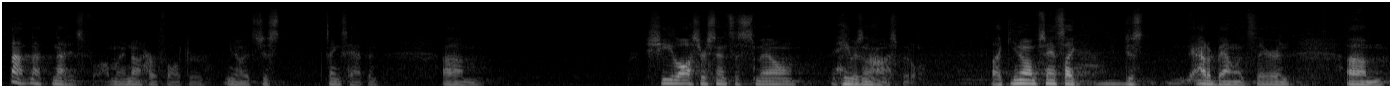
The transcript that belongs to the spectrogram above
It's not, not, not his fault. I mean, not her fault, or, you know, it's just things happen. Um, she lost her sense of smell. He was in the hospital. Like, you know what I'm saying? It's like just out of balance there. And um,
